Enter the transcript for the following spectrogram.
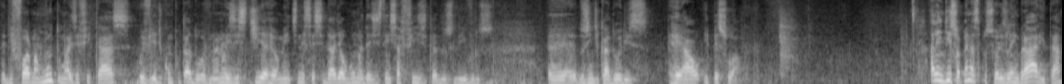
eh, de forma muito mais eficaz por via de computador. Não, é? não existia realmente necessidade alguma da existência física dos livros, eh, dos indicadores real e pessoal. Além disso, apenas para os senhores lembrarem, tá,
